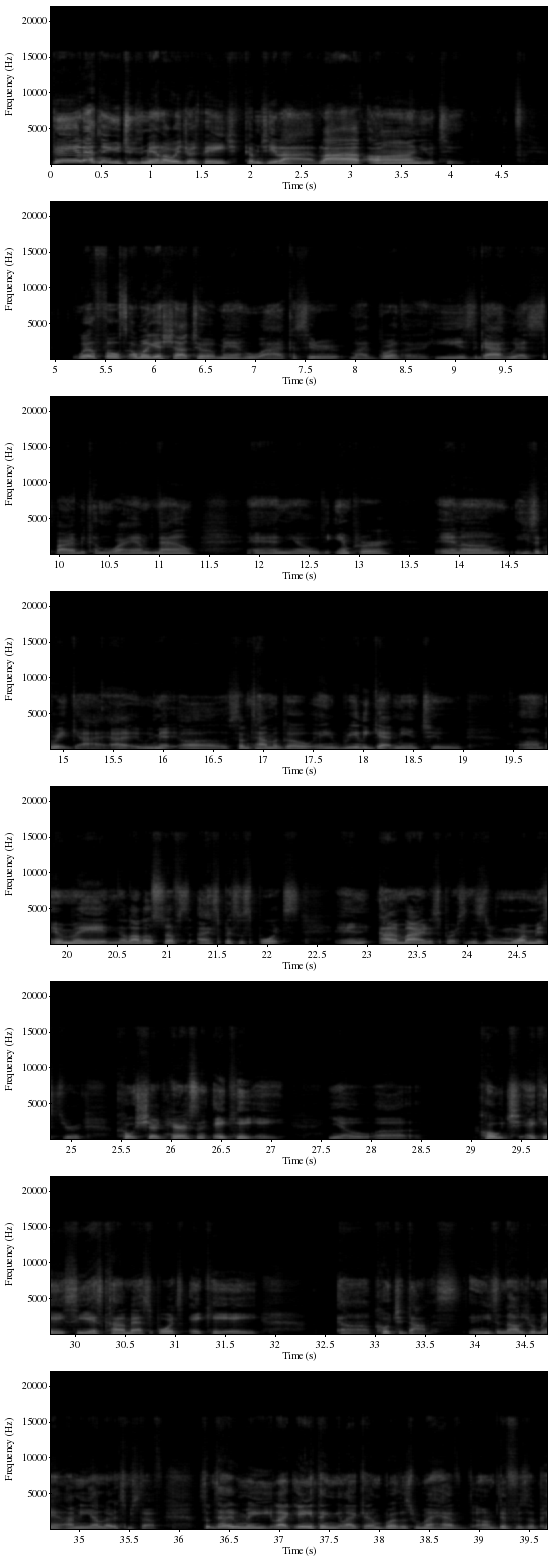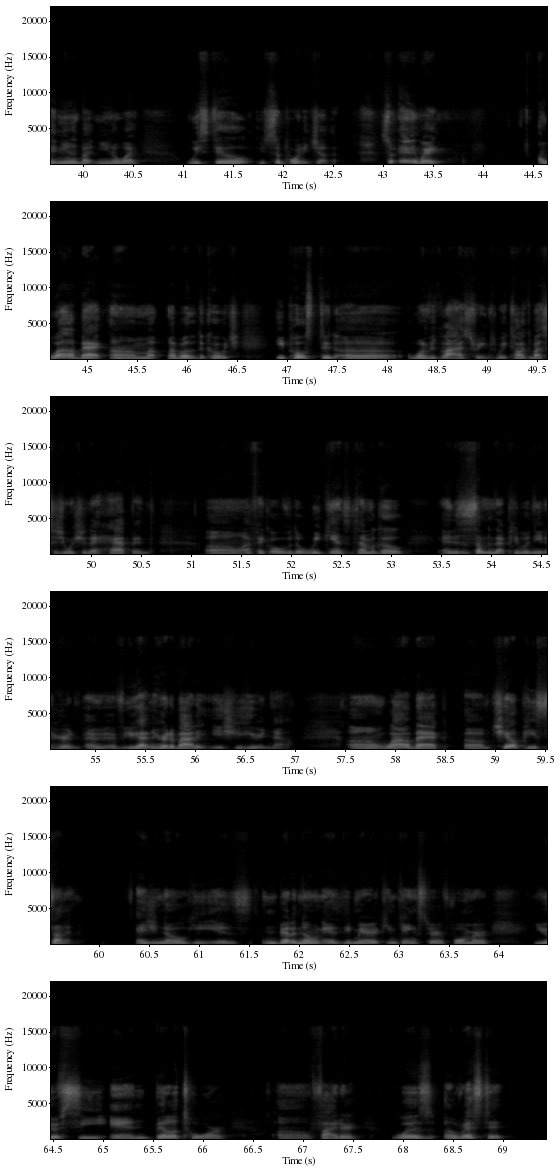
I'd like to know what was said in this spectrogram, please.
Good afternoon, YouTube's man always George Page, coming to you live, live on YouTube. Well, folks, I want to get a shout out to a man who I consider my brother. He is the guy who has inspired me to become who I am now, and you know, the emperor. And um, he's a great guy. I, we met uh, some time ago, and he really got me into um, MMA and a lot of stuff, aspects of sports. And I admire this person. This is more Mr. Coach Sheridan Harrison, aka you know, uh, Coach, aka CS Combat Sports, aka uh, Coach Adamas, and he's a knowledgeable man. I mean, I learned some stuff. Sometimes we may like anything, like um, brothers, we might have um, different opinions, but you know what? We still support each other. So anyway, a while back, um, my, my brother, the coach, he posted uh one of his live streams. We talked about a situation that happened, um, I think over the weekend some time ago, and this is something that people need to hear. And if you hadn't heard about it, you should hear it now. Um, a while back, um, P. Sonnen, as you know, he is better known as the American Gangster, former UFC and Bellator uh, fighter, was arrested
